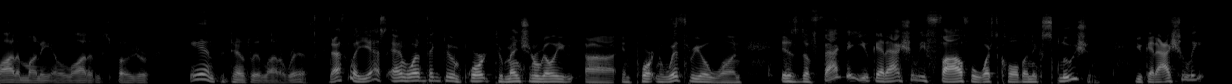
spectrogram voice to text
lot of money and a lot of exposure and potentially a lot of risk. Definitely, yes. And one thing to import to mention really uh, important with 301 is the fact that you can actually file for what's called an exclusion. You can actually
